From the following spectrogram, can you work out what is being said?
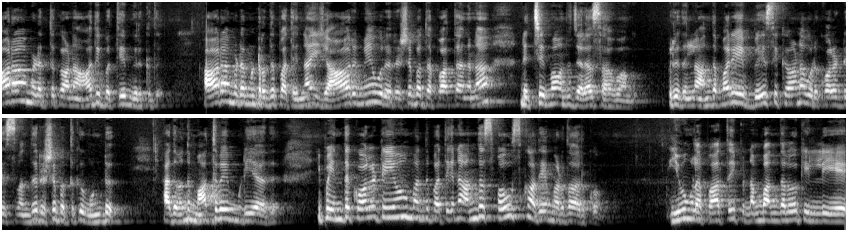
ஆறாம் இடத்துக்கான ஆதிபத்தியம் இருக்குது. ஆறாம் இடம்ன்றது பார்த்தீங்கன்னா யாருமே ஒரு ரிஷபத்தை பார்த்தாங்கன்னா நிச்சயமாக வந்து ஜலஸ் ஆவாங்க. புரியுதுங்களா? அந்த மாதிரி பேசிக்கான ஒரு குவாலிட்டிஸ் வந்து ரிஷபத்துக்கு உண்டு. அதை வந்து மாற்றவே முடியாது. இப்போ இந்த குவாலிட்டியும் வந்து பார்த்தீங்கன்னா அந்த ஸ்பௌஸ்க்கும் அதே மாதிரி தான் இருக்கும். இவங்கள பார்த்து இப்போ நம்ம அந்த அளவுக்கு இல்லையே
